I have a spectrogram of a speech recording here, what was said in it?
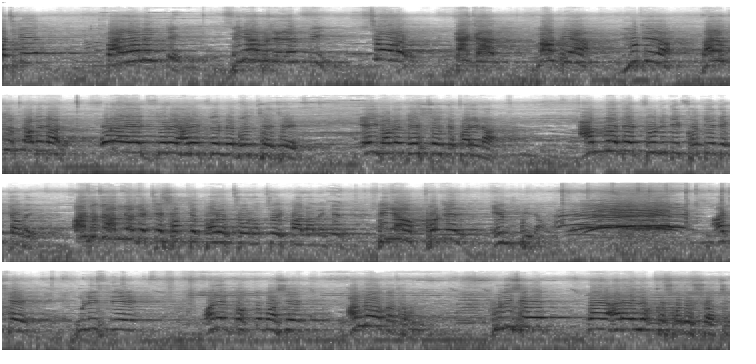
আজকে পার্লামেন্টে বিনা ভোটের এমপি, চোর, ডাকাত, মাফিয়া, লুটেরা, ভারতীয় তাবেদার, ওরা একজনে আরেকজনে বলছে যে, এইভাবে দেশ চলতে পারে না। আমাদের দুর্নীতি খতিয়ে দেখতে হবে। অথচ আপনাদের দেখছি সবচেয়ে বড় চোর হচ্ছে ওই পার্লামেন্টের বিনা ভোটের এমপি না। আজকে পুলিশ নিয়ে অনেক বক্তব্য আসে, আমরাও কথা বলি। পুলিশে প্রায় আড়াই লক্ষ সদস্য আছে।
